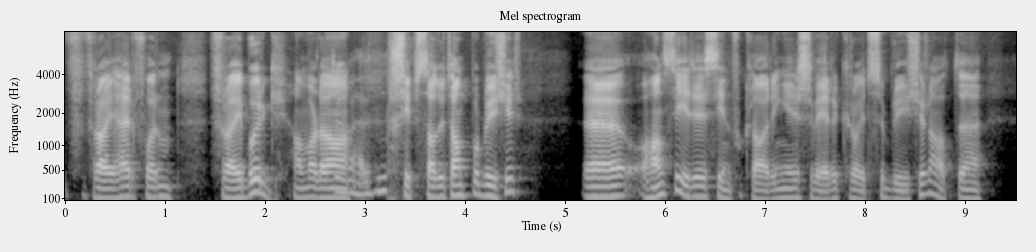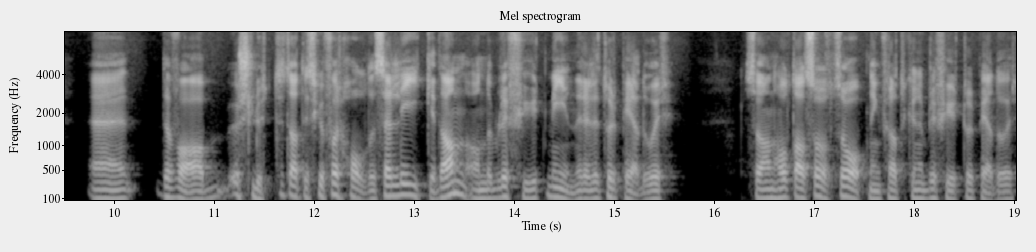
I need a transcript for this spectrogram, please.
Freiherr von Freiburg'. Han var da skipsadjutant på Blücher. Uh, og han sier i sin forklaring i Svere Kreutzer Blücher at det var besluttet at de skulle forholde seg likedan om det ble fyrt miner eller torpedoer. Så han holdt altså også åpning for at det kunne bli fyrt torpedoer.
